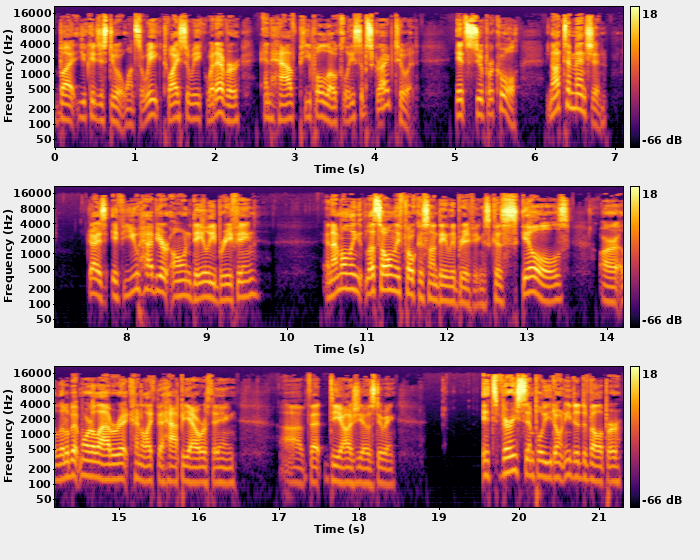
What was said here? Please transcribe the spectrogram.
but you could just do it once a week, twice a week, whatever, and have people locally subscribe to it. It's super cool. Not to mention, guys, if you have your own daily briefing, and I'm only let's only focus on daily briefings because skills are a little bit more elaborate, kind of like the happy hour thing uh, that Diageo is doing. It's very simple. You don't need a developer.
